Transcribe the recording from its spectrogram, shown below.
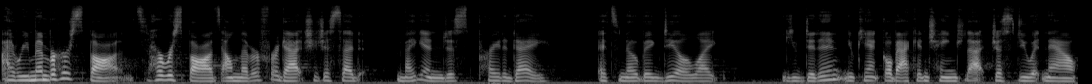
I remember her response, her response, I'll never forget. She just said, Megan, just pray today. It's no big deal. Like, you didn't, you can't go back and change that. Just do it now.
